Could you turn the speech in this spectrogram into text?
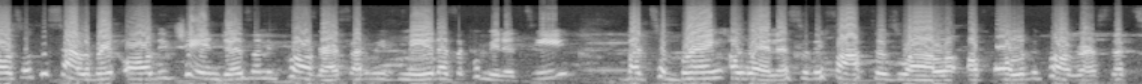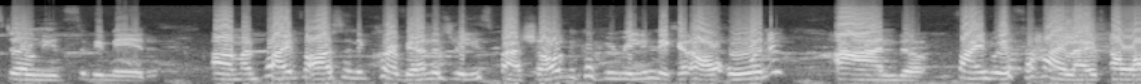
Also to celebrate all the changes and the progress that we've made as a community, but to bring awareness to the fact as well of all of the progress that still needs to be made. Um, and Pride for us in the Caribbean is really special because we really make it our own and find ways to highlight our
